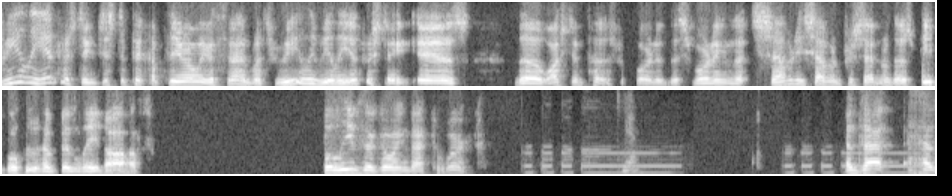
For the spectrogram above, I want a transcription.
really interesting, just to pick up the earlier thread, what's really, really interesting is the Washington Post reported this morning that 77% of those people who have been laid off believe they're going back to work. Yeah. And that has,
